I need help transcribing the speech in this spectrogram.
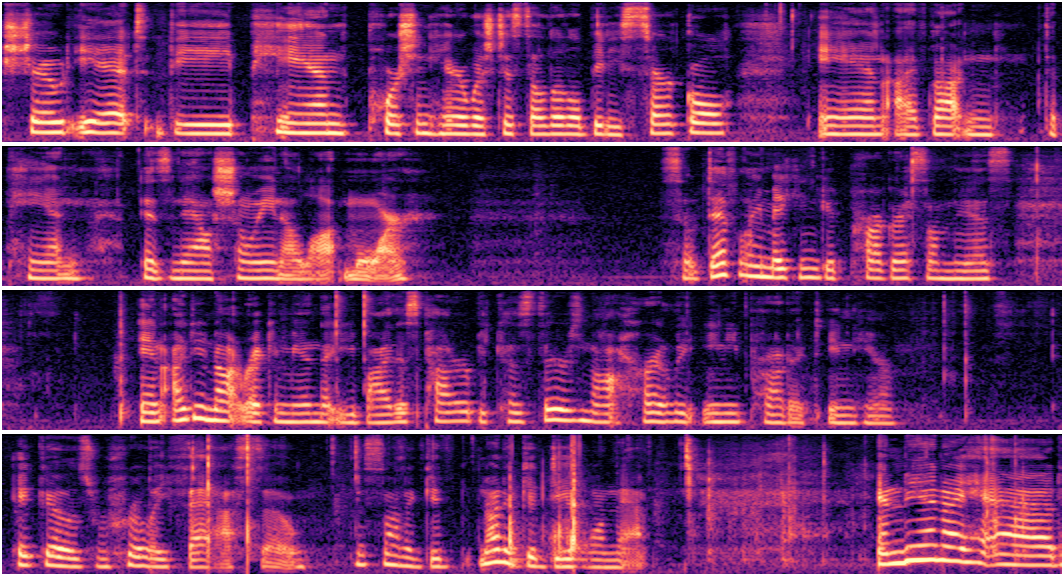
showed it, the pan portion here was just a little bitty circle and I've gotten the pan is now showing a lot more. So definitely making good progress on this. And I do not recommend that you buy this powder because there's not hardly any product in here. It goes really fast, so it's not a good not a good deal on that. And then I had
